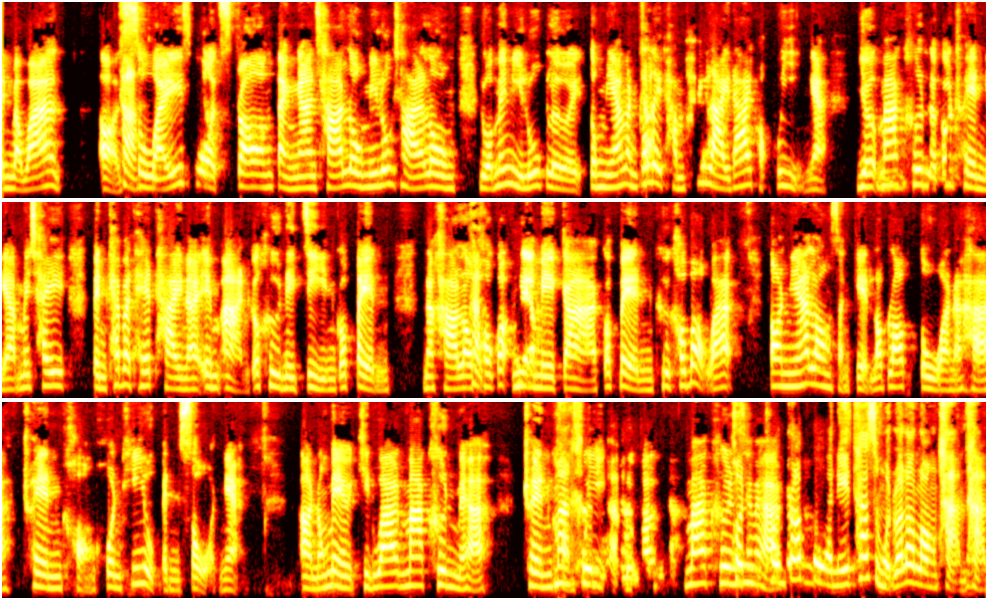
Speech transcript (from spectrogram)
นด์แบบว่าสวยโสด strong แต่งงานช้าลงมีลูกช้าลง หรือว่าไม่มีลูกเลย ตรงนี้มันก็เลยทำให้รายได้ของผู้หญิงเนี่ย เยอะมากขึ้นแล้วก็เทรนด์เนี้ยไม่ใช่เป็นแค่ประเทศไทยนะเอ็มอ่านก็คือในจีนก็เป็นนะคะแล้วเขาก็ในอเมริกาก็เป็นคือเขาบอกว่า ตอนนี้ลองสังเกตรอบๆตัวนะคะเทรนด์ของคนที่อยู่เป็นโสดเนี่ยน้องเมย์คิดว่ามากขึ้นไหมคะ เทรนด์ของผู้หญิงหรือว่ามากขึ้นใช่ไหมคะคนรอบตัวนี้ถ้าสมมติว่าเราลองถามถาม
